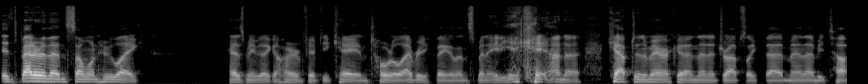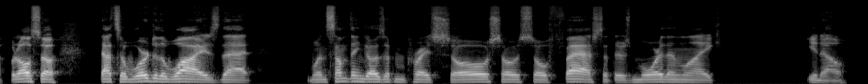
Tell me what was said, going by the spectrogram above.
it's better than someone who like has maybe like 150k in total everything and then spend 88k on a Captain America and then it drops like that. Man, that'd be tough. But also, that's a word to the wise that when something goes up in price so so so fast that there's more than like you know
